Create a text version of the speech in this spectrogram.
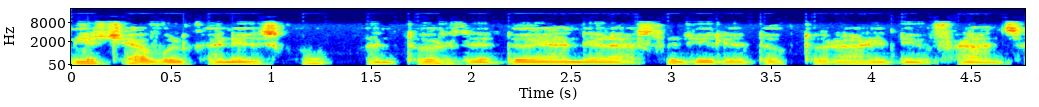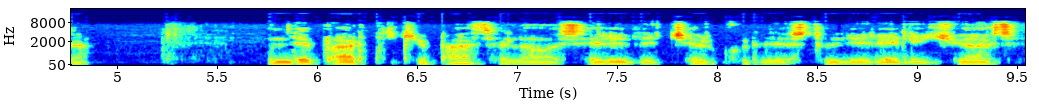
Mircea Vulcănescu, întors de doi ani de la studiile doctorale din Franța, unde participase la o serie de cercuri de studii religioase,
